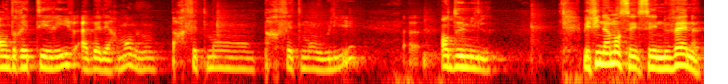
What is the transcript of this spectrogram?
André Terrive, Abel Herman, parfaitement, parfaitement oublié, euh, en 2000. Mais finalement, c'est une veine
